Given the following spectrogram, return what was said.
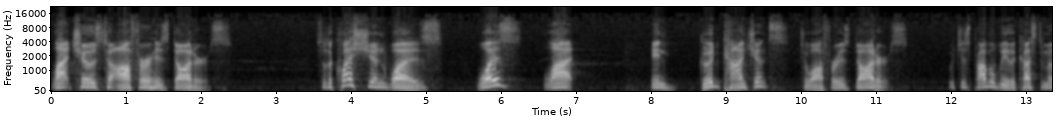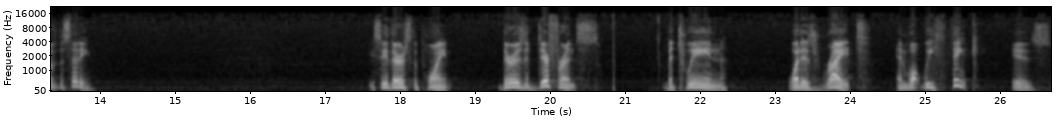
Lot chose to offer his daughters. So the question was was Lot in good conscience to offer his daughters, which is probably the custom of the city. You see, there's the point. There is a difference between what is right and what we think is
